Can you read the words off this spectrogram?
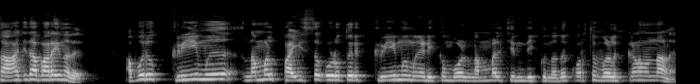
സാജിത പറയുന്നത്. അപ്പോൾ ഒരു ക്രീം നമ്മൾ പൈസ കൊടുത്തൊരു ക്രീം മേടിക്കുമ്പോൾ നമ്മൾ ചിന്തിക്കുന്നത് കുറച്ച് വെളുക്കണമെന്നാണ്.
